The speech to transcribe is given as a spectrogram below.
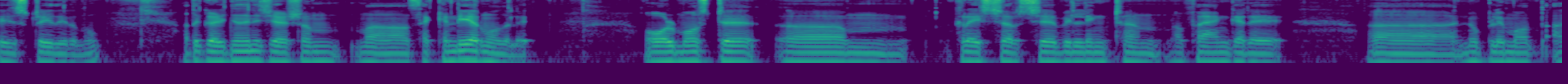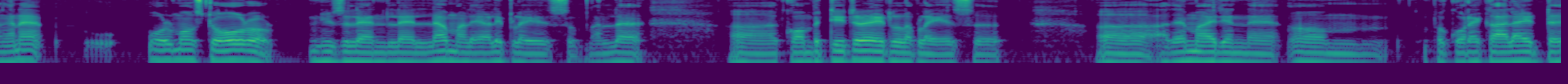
രജിസ്റ്റർ ചെയ്തിരുന്നു. അത് കഴിഞ്ഞതിന് ശേഷം സെക്കൻഡ് ഇയർ മുതൽ almost Christchurch Wellington Whangarei New Plymouth അങ്ങനെ ഓൾമോസ്റ്റ് ഓവറോൾ ന്യൂസിലാൻഡിലെ എല്ലാ മലയാളി പ്ലെയേഴ്സും നല്ല കോമ്പറ്റീറ്റഡ് ആയിട്ടുള്ള പ്ലെയേഴ്സ് അതേമാതിരി തന്നെ ഇപ്പോൾ കുറേ കാലമായിട്ട്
